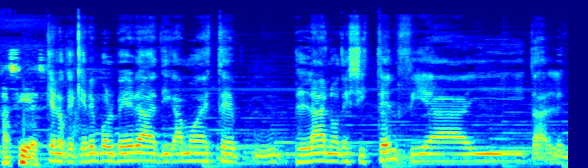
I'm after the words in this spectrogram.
Así es. Que lo que quieren volver a, digamos, a este plano de existencia y tal,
